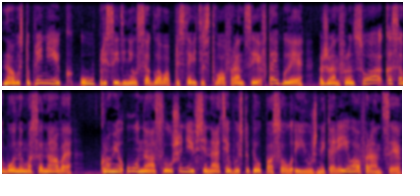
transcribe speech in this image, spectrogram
На выступлении к У присоединился глава представительства Франции в Тайбэе Жан-Франсуа Касабоне Масанаве, Кроме У, на слушании в Сенате выступил посол Южной Кореи во Франции.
